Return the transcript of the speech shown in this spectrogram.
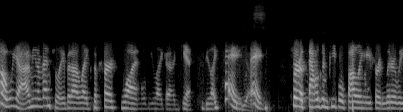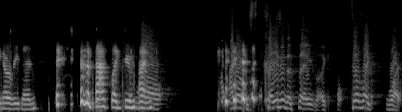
Oh well, yeah, I mean eventually, but uh, like the first one will be like a gift to be like, hey, Yes. thanks for a thousand people following me for literally no reason in the past like two months. Well, I know it's crazy to think. Like, feels like what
